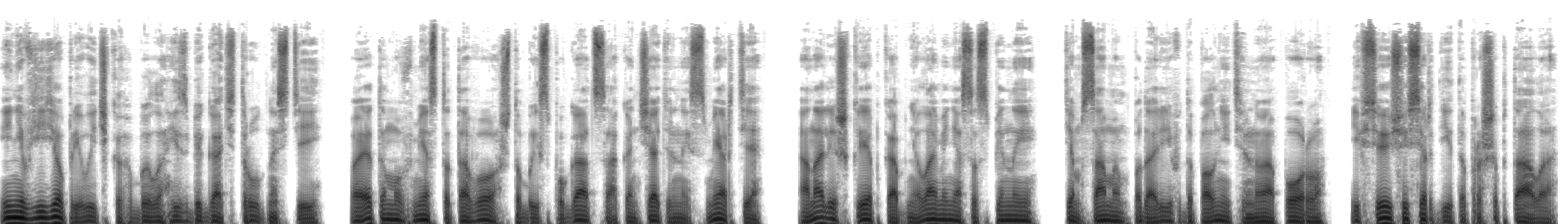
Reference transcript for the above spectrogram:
и не в ее привычках было избегать трудностей. Поэтому вместо того, чтобы испугаться окончательной смерти, она лишь крепко обняла меня со спины, тем самым подарив дополнительную опору, и все еще сердито прошептала.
